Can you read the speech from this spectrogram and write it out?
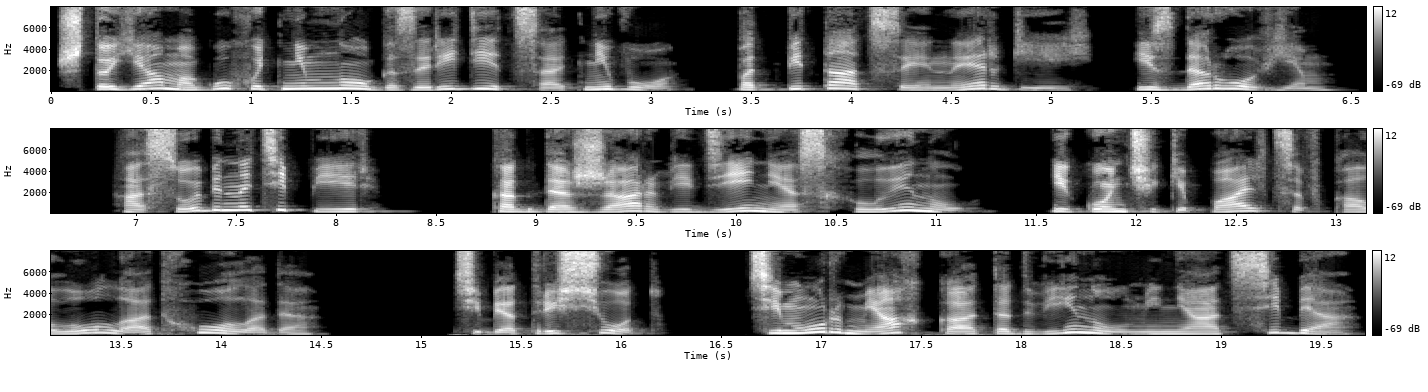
что я могу хоть немного зарядиться от него, подпитаться энергией и здоровьем. Особенно теперь, когда жар видения схлынул и кончики пальцев кололо от холода. «Тебя трясет!» Тимур мягко отодвинул меня от себя,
